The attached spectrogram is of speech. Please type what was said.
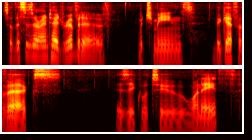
So this is our antiderivative, which means big F of x is equal to 1 eighth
